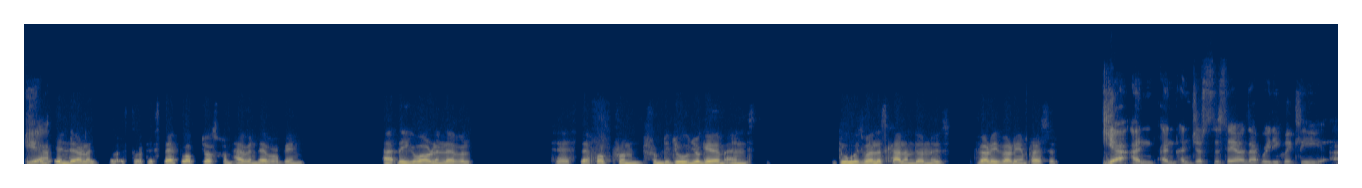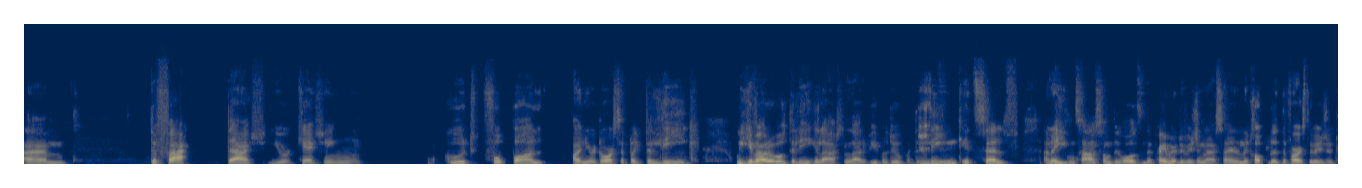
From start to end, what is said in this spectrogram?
yeah, in there. Like so, so to step up just from having never been at League of Ireland level to step up from from the junior game and do as well as Callum done is very, very impressive. Yeah, and, and, and just to stay on that really quickly, um, the fact that you're getting good football on your doorstep, like the league, we give out about the league a lot, and a lot of people do, but the league itself, and I even saw some of the goals in the Premier Division last night and a couple of the First Division,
